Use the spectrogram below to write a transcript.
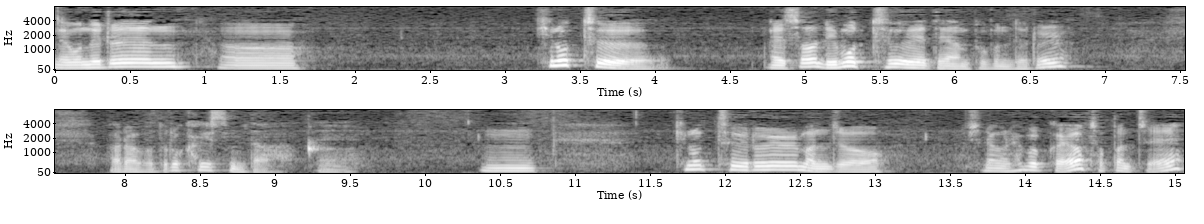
네, 오늘은 어, 키노트에서 remote에 대한 부분들을 알아보도록 하겠습니다. 네. 음, 키노트를 먼저 실행을 해볼까요? 첫 번째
